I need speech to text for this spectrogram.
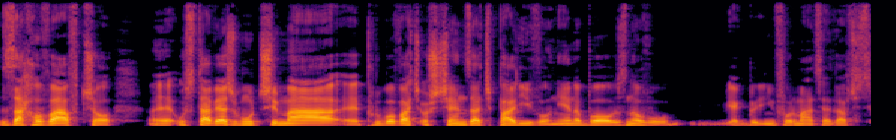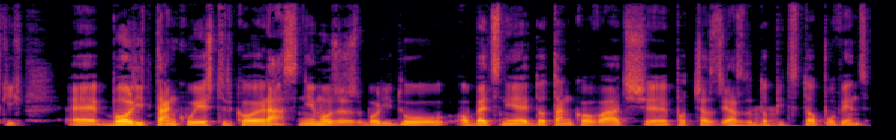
zachowawczo, e, ustawiasz mu, czy ma e, próbować oszczędzać paliwo, nie? No bo znowu, jakby informacja dla wszystkich, e, bolid tankujesz tylko raz, nie możesz bolidu obecnie dotankować e, podczas zjazdu do Mhm. pit stopu, więc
